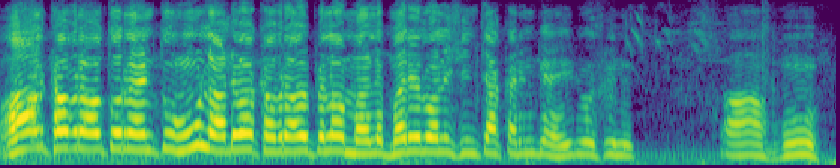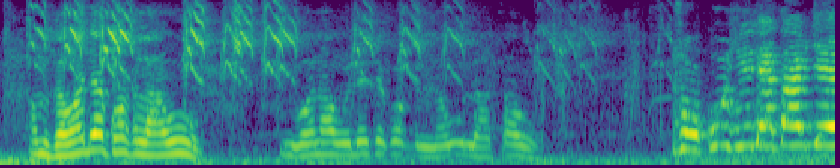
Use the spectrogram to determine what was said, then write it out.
હાલ ખવડાવતો રહે તું હું લાડવા ખવડાવે? પેલા મરે- મરેલો ની સિંચા કરીને બેહી રહ્યો છું ને. આ હું આમ જવા દે કોક લાવું. ઈવાના ઓલે છે કોક નવું લાતા આવું. ચોખ્ખું લેતા આવજે.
